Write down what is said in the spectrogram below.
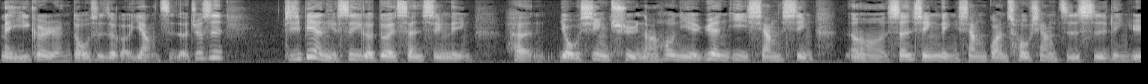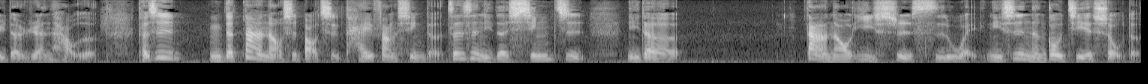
每一个人都是这个样子的。就是，即便你是一个对身心灵很有兴趣，然后你也愿意相信，嗯、呃，身心灵相关抽象知识领域的人，好了，可是。你的大脑是保持开放性的，这是你的心智，你的大脑意识思维，你是能够接受的。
